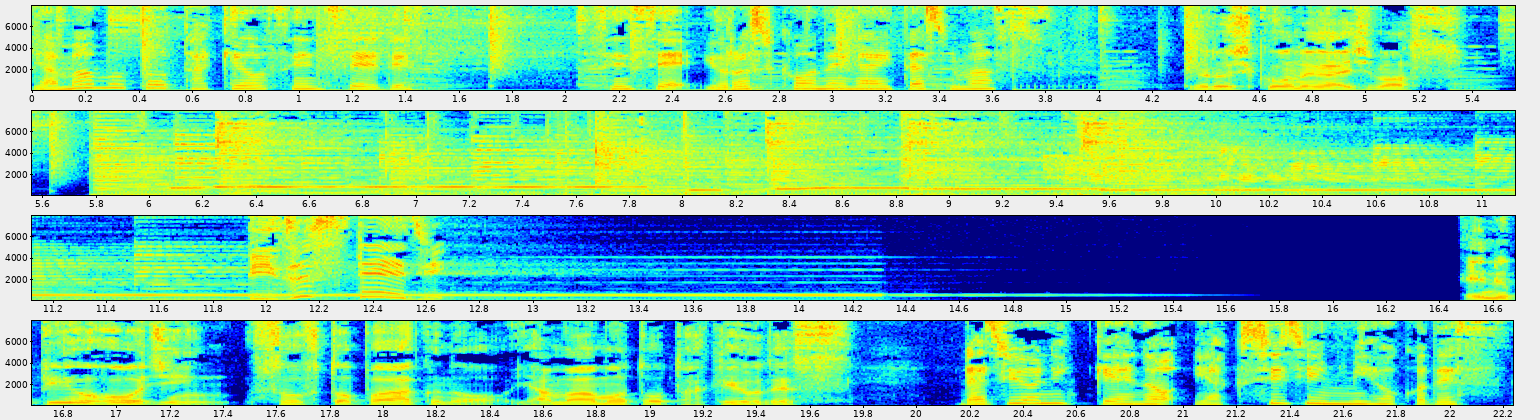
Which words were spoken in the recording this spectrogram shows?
山本武雄先生です。先生よろしくお願いいたします。よろしくお願いします。ビズステージ。NPO 法人ソフトパークの山本武雄です。ラジオ日経の薬師陣美穂子です。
